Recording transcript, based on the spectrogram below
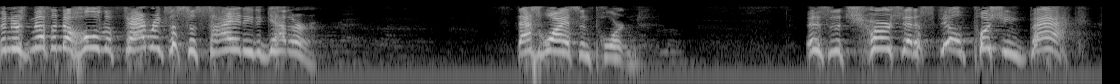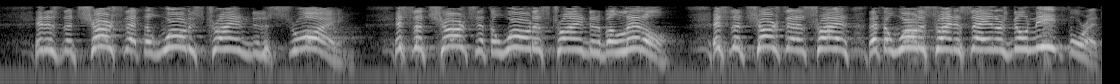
then there's nothing to hold the fabrics of society together. That's why it's important. It is the church that is still pushing back. It is the church that the world is trying to destroy. It's the church that the world is trying to belittle. It's the church that is trying that the world is trying to say there's no need for it.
